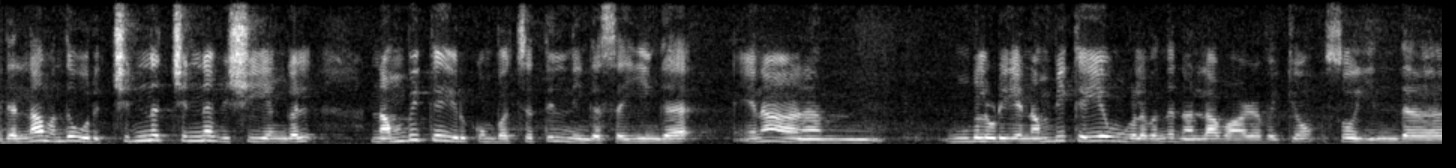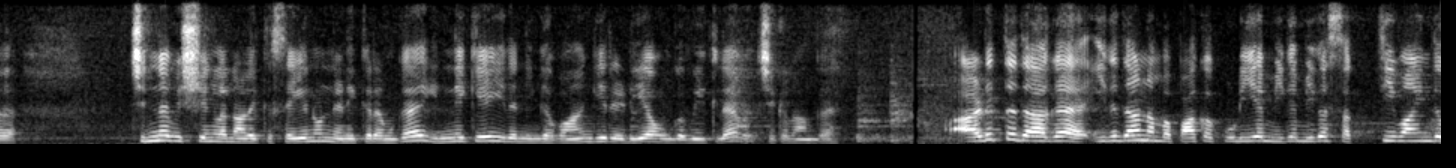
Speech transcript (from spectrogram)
இதெல்லாம் வந்து ஒரு சின்ன சின்ன விஷயங்கள். நம்பிக்கை இருக்கும் பட்சத்தில் நீங்கள் செய்யுங்க. ஏன்னா உங்களுடைய நம்பிக்கையே உங்களை வந்து நல்லா வாழ வைக்கும். ஸோ இந்த சின்ன விஷயங்களை நாளைக்கு செய்யணும்னு நினைக்கிறவங்க இன்றைக்கே இதை நீங்கள் வாங்கி ரெடியாக உங்கள் வீட்டில் வச்சுக்கலாங்க. அடுத்ததாக இதுதான் நம்ம பார்க்கக்கூடிய மிக மிக சக்தி வாய்ந்த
